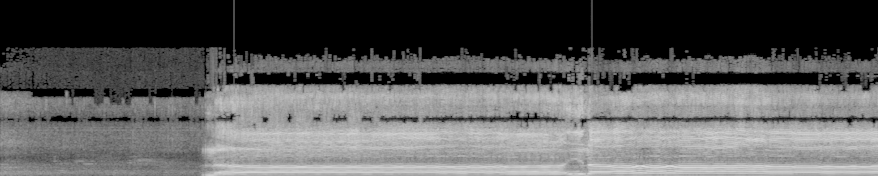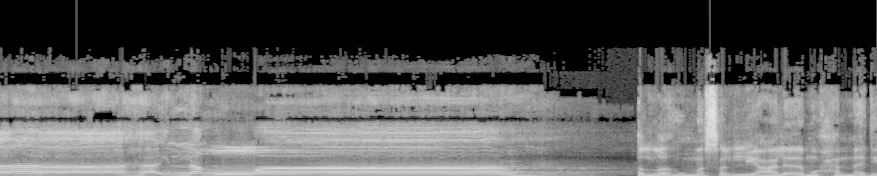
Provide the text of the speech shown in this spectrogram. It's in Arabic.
لا إله إلا الله. اللهم صل علی محمد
